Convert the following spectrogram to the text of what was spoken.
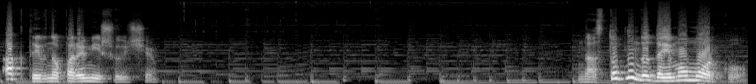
активно перемішуючи. Наступним додаємо моркву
